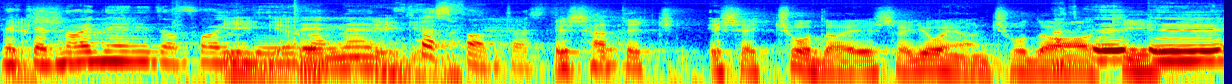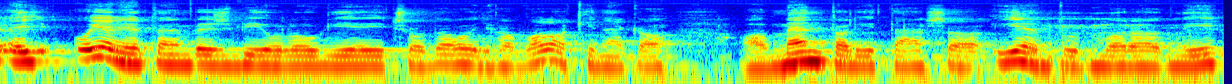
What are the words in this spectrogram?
Neked és, nagynénid a Fahid igen, Éva? Igen. Ez fantasztikus. És hát egy, és egy csoda, és egy olyan csoda, hát aki... Ő, ő egy olyan értelemben is biológiai csoda, hogy ha valakinek a, a mentalitása ilyen tud maradni,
